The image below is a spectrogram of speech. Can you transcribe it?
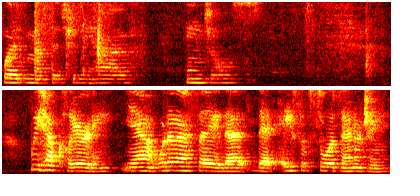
What message do we have? Angels. We have clarity. Yeah, what did I say? That, that Ace of Swords energy.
